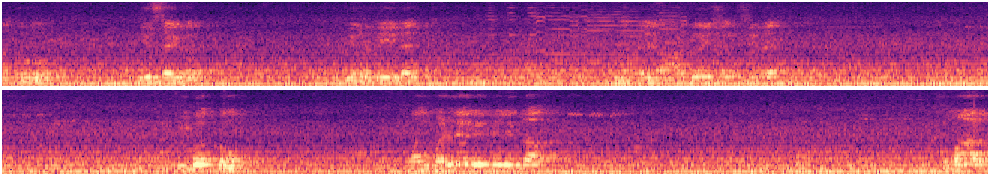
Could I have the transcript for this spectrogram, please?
ಆದರೂ ಈ ಸೈಡ್ ಯೂನಿಟಿ ಇದೆ. ಮತ್ತು ಆರ್ಗನೈಸೇಷನ್ಸ್ ಇದೆ. ಇವತ್ತು ಒಂದು ಒಳ್ಳೆಯ ರೀತಿಯಿಂದ ಸುಮಾರು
